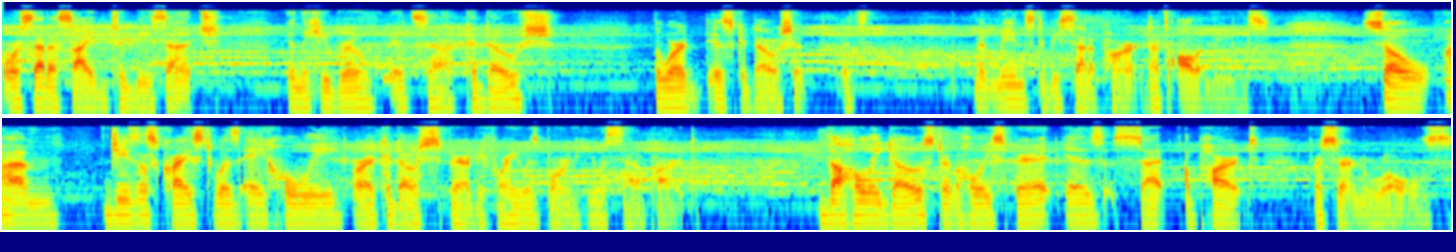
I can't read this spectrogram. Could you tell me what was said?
or set aside to be such. In the Hebrew, it's uh, kadosh. The word is kadosh. It, it's it means to be set apart. That's all it means. So, um, Jesus Christ was a holy or a kadosh spirit before he was born. He was set apart the Holy Ghost or the Holy Spirit is set apart for certain roles.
